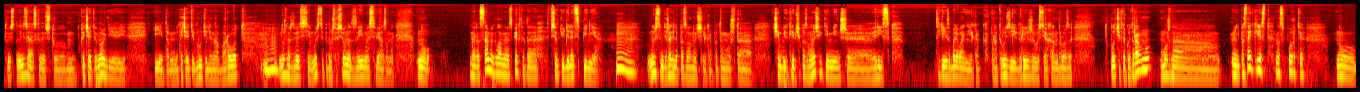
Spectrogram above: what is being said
То есть нельзя сказать, что качайте ноги и, и там не качайте грудь или наоборот. Мгм. Нужно развивать все мышцы, потому что все у нас взаимосвязано. Но, наверное, самый главный аспект это все-таки уделять спине. М. мышцам держателя позвоночника, потому что чем будет крепче позвоночник, тем меньше риск таких заболеваний, как протрузии, грыжи, остеохондрозы. Получив такую травму, можно ну, не поставить крест на спорте, но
